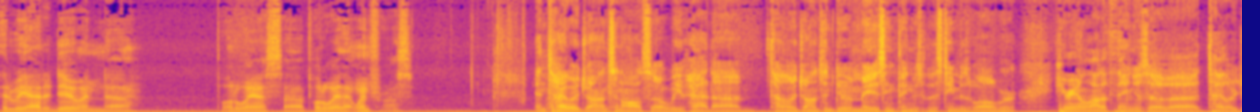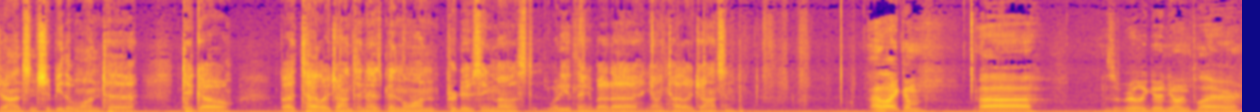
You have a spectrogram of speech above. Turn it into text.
did we had to do, and uh, pulled away us, uh, pulled away that win for us. And Tyler Johnson also, we've had uh, Tyler Johnson do amazing things with this team as well. We're hearing a lot of things of uh, Tyler Johnson should be the one to to go, but Tyler Johnson has been the one producing most. What do you think about uh, young Tyler Johnson? I like him. Uh, he's a really good young player,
